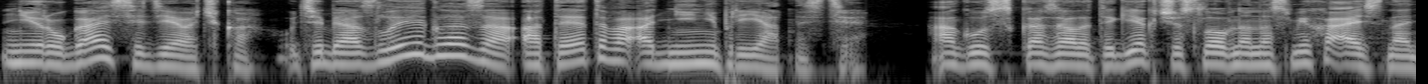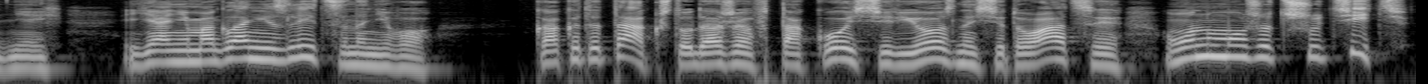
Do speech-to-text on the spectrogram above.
«Не ругайся, девочка, у тебя злые глаза, от этого одни неприятности». Агуз сказал это Гекче, словно насмехаясь над ней. Я не могла не злиться на него. Как это так, что даже в такой серьезной ситуации он может шутить?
